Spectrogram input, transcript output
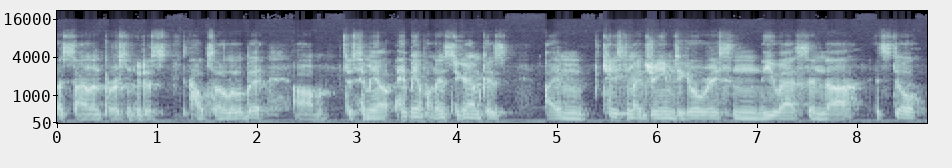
a silent person who just helps out a little bit um, just hit me up hit me up on instagram because i'm chasing my dream to go race in the us and uh, it's still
